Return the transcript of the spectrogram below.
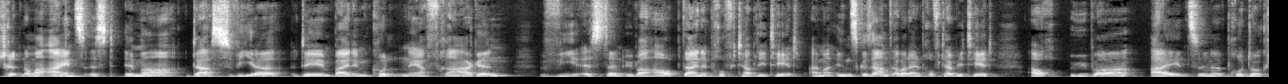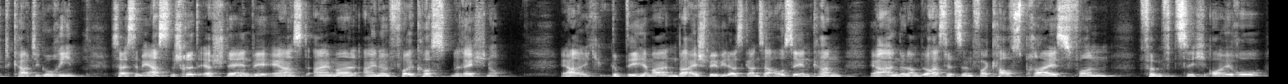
Schritt Nummer eins ist immer, dass wir dem, bei dem Kunden erfragen, wie ist denn überhaupt deine Profitabilität? Einmal insgesamt, aber deine Profitabilität auch über einzelne Produktkategorien. Das heißt, im ersten Schritt erstellen wir erst einmal eine Vollkostenrechnung. Ja, ich gebe dir hier mal ein Beispiel, wie das Ganze aussehen kann. Ja, angenommen, du hast jetzt einen Verkaufspreis von 50 Euro,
